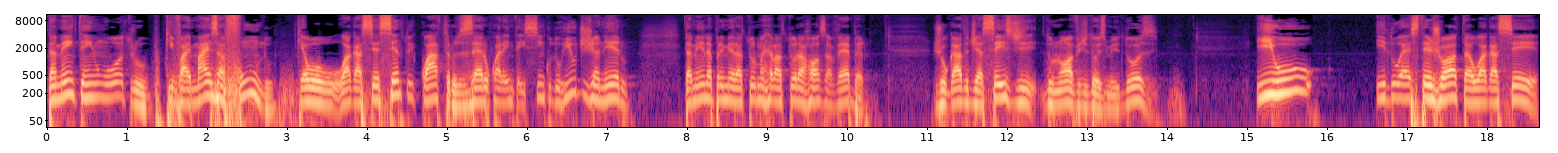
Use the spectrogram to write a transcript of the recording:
Também tem um outro que vai mais a fundo, que é o, HC 104045 do Rio de Janeiro, também da primeira turma, relatora Rosa Weber, julgado dia 6 de, do 9 de 2012. E o e do STJ, o HC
